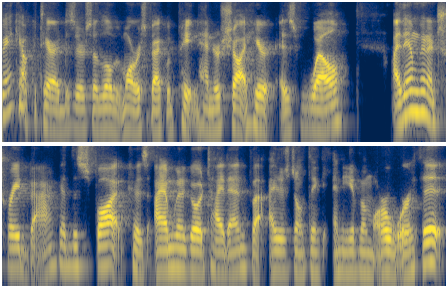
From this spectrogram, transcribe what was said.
Grant Calcaterra deserves a little bit more respect with Peyton Hendershot here as well. I think I'm going to trade back at this spot because I am going to go a tight end, but I just don't think any of them are worth it.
